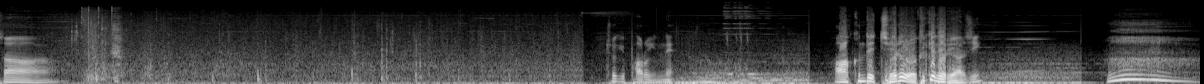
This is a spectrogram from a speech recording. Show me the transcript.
자 저기 바로 있네 아 근데 쟤를 어떻게 데려야지?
